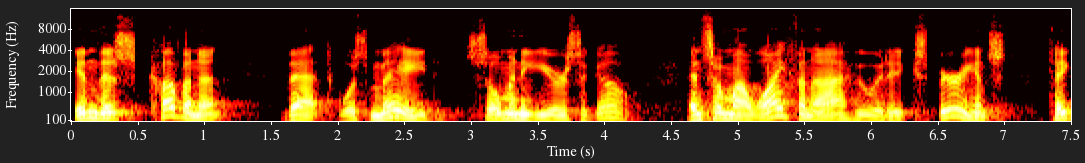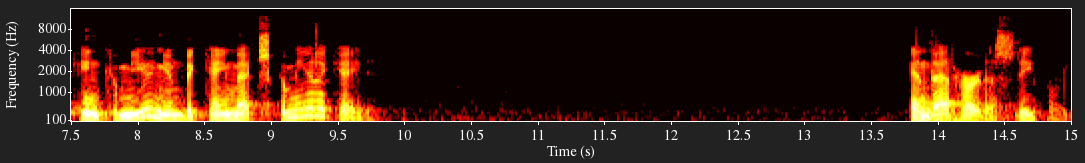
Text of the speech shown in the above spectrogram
in this covenant that was made so many years ago? And so my wife and I, who had experienced taking communion, became excommunicated. And that hurt us deeply.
